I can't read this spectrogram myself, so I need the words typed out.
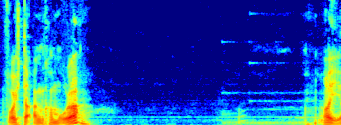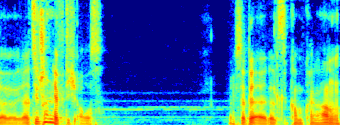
Bevor ich da ankomme, oder? Ja, das sieht schon heftig aus. Ich sagte, der letzte kommt, keine Ahnung.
